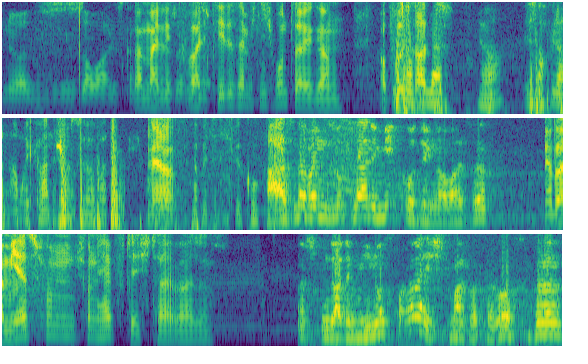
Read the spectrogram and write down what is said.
Ja, das ist sauer alles ganz Weil meine. Qualität ist nämlich nicht runtergegangen. Obwohl es gerade. ja, ist auch wieder ein amerikanischer Server. Ja. Ich habe jetzt nicht geguckt. ah, es sind aber nur so kleine Mikrodinger, weißt du? Ja, bei mir ist schon schon heftig teilweise. Ich bin gerade im Minusbereich. Marc, was ist da los?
